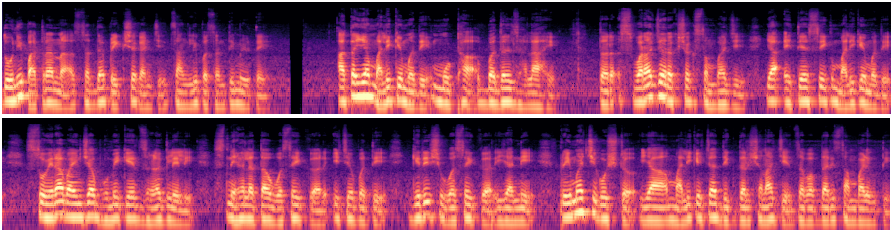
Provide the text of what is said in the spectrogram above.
दोन्ही पात्रांना सध्या प्रेक्षकांची चांगली पसंती मिळते. आता या मालिकेमध्ये मोठा बदल झाला आहे. तर स्वराज्य रक्षक संभाजी या ऐतिहासिक मालिकेमध्ये सोयराबाईंच्या भूमिकेत झळकलेली स्नेहलता वसईकर हिचे पती गिरीश वसईकर यांनी प्रेमाची गोष्ट या मालिकेच्या दिग्दर्शनाची जबाबदारी सांभाळली होती.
